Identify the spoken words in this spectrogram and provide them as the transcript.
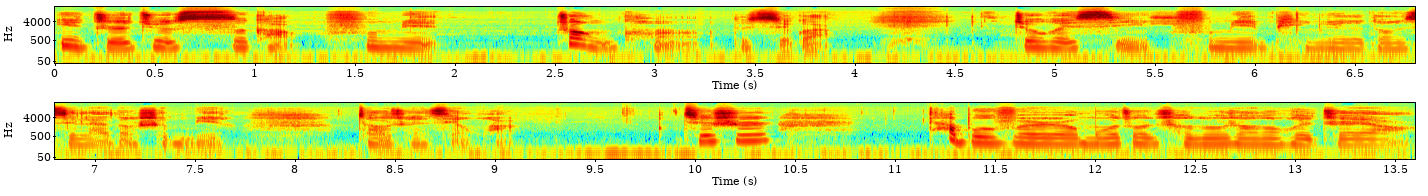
一直去思考负面状况的习惯，就会吸引负面频率的东西来到身边，造成显化。其实，大部分人某种程度上都会这样。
